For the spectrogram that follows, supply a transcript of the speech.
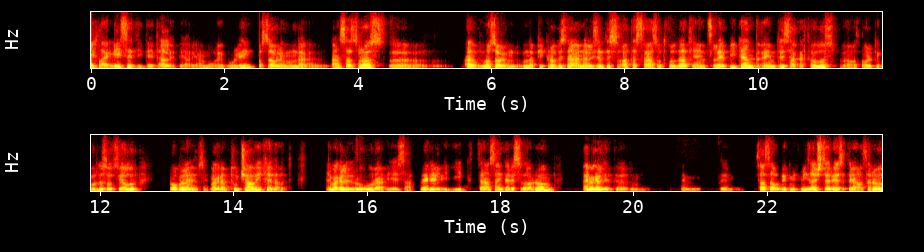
ეხლა ესეთი დეტალები არის ამოღებული. მოსავლემ უნდა განსაზღვროს ან მოსავლემ უნდა ფიქრობდეს და ანალიზებდეს 1990-იანი წლებიდან დღემდე საქართველოს პოლიტიკურ და სოციალურ პრობლემებზე. მაგრამ თუ ჩავიხედავთ, აი მაგალითად როგორ არის ეს აფერელი, იქ ძალიან საინტერესოა, რომ აი მაგალითად სასწავლო გეგმის მიზანში წერია ესეთი რაღაცა, რომ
